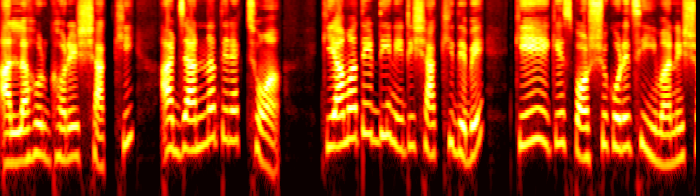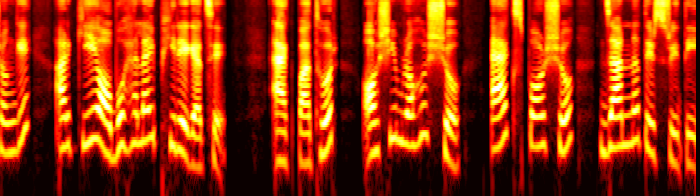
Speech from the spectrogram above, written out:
আল্লাহর ঘরের সাক্ষী আর জান্নাতের এক ছোঁয়া। কিয়ামাতের দিন এটি সাক্ষী দেবে কে একে স্পর্শ করেছে ইমানের সঙ্গে আর কে অবহেলায় ফিরে গেছে। এক পাথর, অসীম রহস্য, এক স্পর্শ, জান্নাতের স্মৃতি।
